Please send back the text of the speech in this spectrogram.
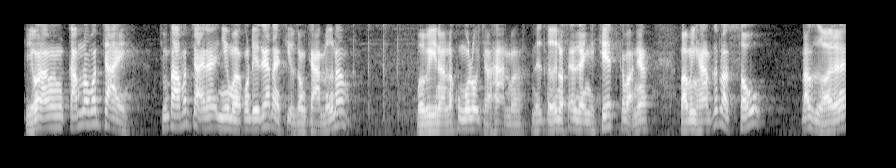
Thì con cắm nó vẫn chạy, chúng ta vẫn chạy đấy, nhưng mà con DZ này chịu dòng tràn lớn lắm. Bởi vì là nó không có lỗi trở hạn mà đến tới nó sẽ danh chết các bạn nhé và mình hàn rất là xấu, đã rửa đấy.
